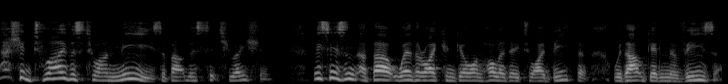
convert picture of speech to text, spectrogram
That should drive us to our knees about this situation. This isn't about whether I can go on holiday to Ibiza without getting a visa.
